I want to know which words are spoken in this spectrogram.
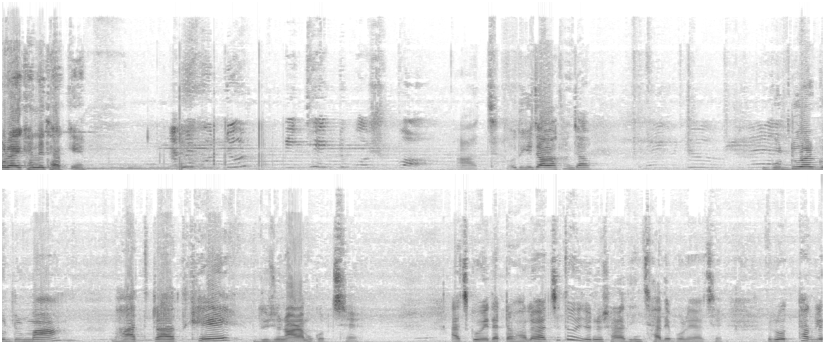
ওরা এখানে থাকে। আচ্ছা ওদিকে যাও এখন যাও। গুড্ডু গুড্ডু আর গুড্ডুর মা ভাত টাত খেয়ে দুজন আরাম করছে। আজকে ওয়েদারটা ভালো আছে তো ওই জন্য সারাদিন ছাদে পড়ে আছে। রোদ থাকলে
